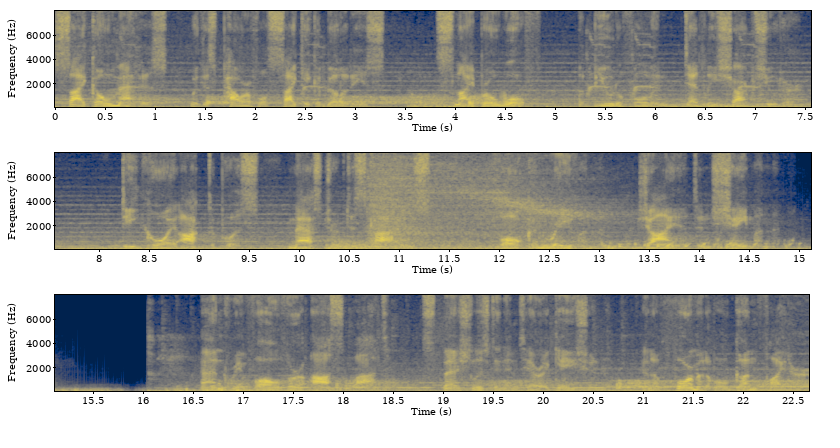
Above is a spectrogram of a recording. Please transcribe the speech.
Psycho Mantis, with his powerful psychic abilities. Sniper Wolf, a beautiful and deadly sharpshooter. Decoy Octopus, master of disguise. Vulcan Raven, giant and shaman. And Revolver Ocelot, specialist in interrogation and a formidable gunfighter.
